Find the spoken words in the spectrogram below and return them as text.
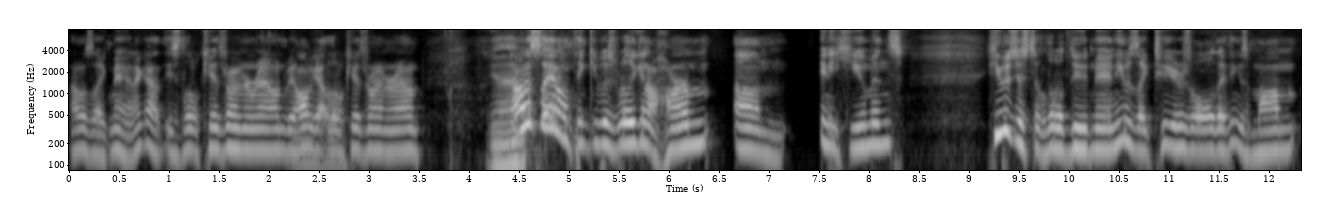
I was like, man, I got these little kids running around. We all got little kids running around. Yeah. Honestly, I don't think he was really going to harm um, any humans. He was just a little dude, man. He was like two years old. I think his mom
